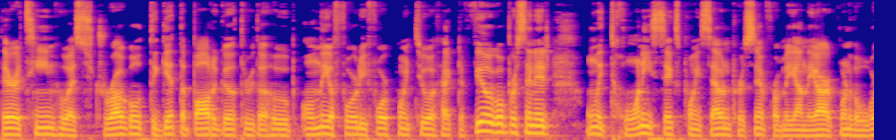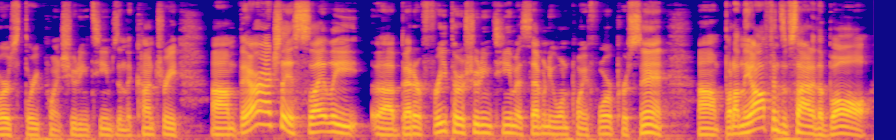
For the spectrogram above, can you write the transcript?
they're a team who has struggled to get the ball to go through the hoop. Only a 44.2 effective field goal percentage, only 26.7% from beyond the arc. One of the worst three point shooting teams in the country. Um, they are actually a slightly uh, better free throw shooting team at 71.4%, um, but on the offensive side of the ball,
